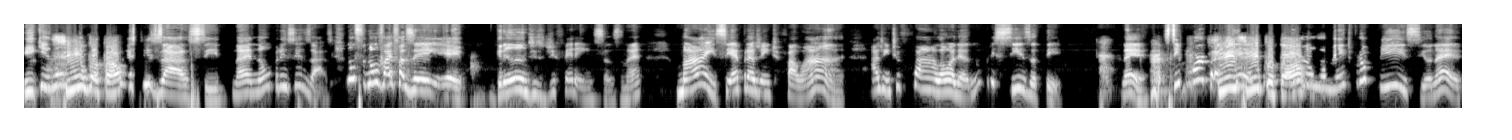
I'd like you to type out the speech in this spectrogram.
e que não, Sim, não precisasse, né? Não precisasse. Não, não vai fazer é, grandes diferenças, né? Mas se é para a gente falar, a gente fala, olha, não precisa ter. Né? Se for para sim, ter, sim, total. é um momento propício, né?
